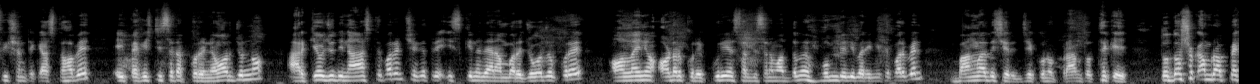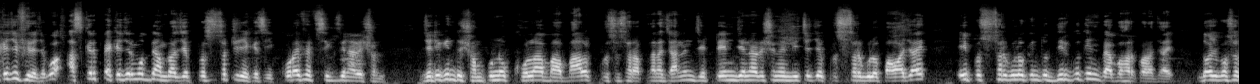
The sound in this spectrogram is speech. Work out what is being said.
ফিশন থেকে আসতে হবে এই প্যাকেজটি সেট করে নেওয়ার জন্য। আর কেউ যদি না আসতে পারেন, সেক্ষেত্রে স্ক্রিনে দেওয়া নাম্বারে যোগাযোগ করে অনলাইনে অর্ডার করে কুরিয়ার সার্ভিসের মাধ্যমে হোম ডেলিভারি নিতে পারবেন বাংলাদেশের যে কোনো প্রান্ত থেকে। তো দর্শক, আমরা প্যাকেজে ফিরে যাব। আজকের প্যাকেজের মধ্যে আমরা যে প্রসেসরটি রেখেছি কোরাই ফাইভ সিক্স জেনারেশন যেটি কিন্তু সম্পূর্ণ খোলা বা বাল্ক প্রসেসর আপনারা জানেন যে টেন জেনারেশনের নিচে যে প্রসেসরগুলো পাওয়া যায়, এই প্রসেসরগুলো কিন্তু দীর্ঘদিন ব্যবহার করা যায়। দশ বছর,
